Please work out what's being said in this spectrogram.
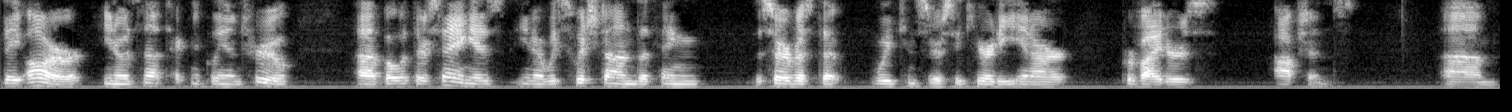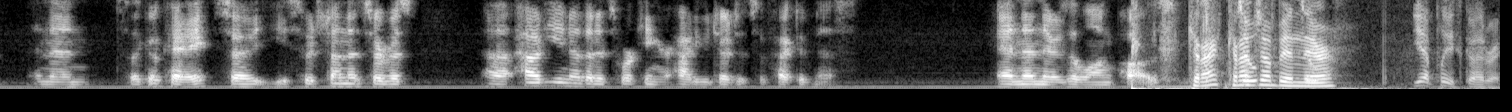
they are. You know, it's not technically untrue, uh, but what they're saying is, you know, we switched on the thing, the service that we consider security in our providers' options, um, and then it's like, okay, so you switched on that service. Uh, how do you know that it's working, or how do you judge its effectiveness? And then there's a long pause. Can I can so, I jump in so, there? Yeah, please go ahead, Ray.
